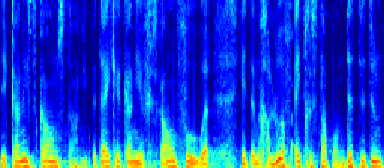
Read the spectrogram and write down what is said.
Jy kan nie skaam staan nie. Partykeer kan jy skaam voel oor jy het in geloof uitgestap om dit te doen.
